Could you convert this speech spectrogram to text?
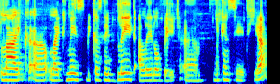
like uh, like mist because they bleed a little bit. Um, you can see it here.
